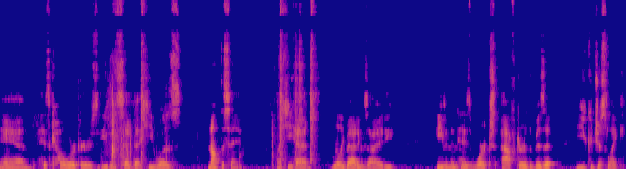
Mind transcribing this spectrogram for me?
and his coworkers even said that he was not the same. Like he had really bad anxiety. Even in his works after the visit, you could just like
